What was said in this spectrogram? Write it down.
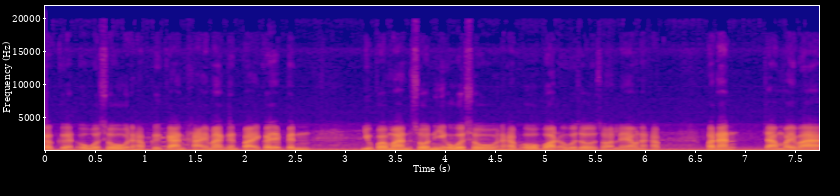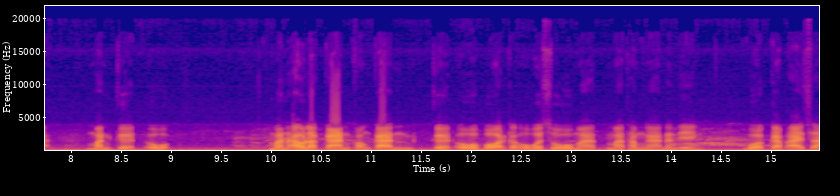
ก็เกิดโอเวอร์โซนะครับคือการขายมากเกินไปก็จะเป็นอยู่ประมาณโซนนี้โอเวอร์โซนะครับโอเวอร์บอทโอเวอร์โซสอนแล้วนะครับ เพราะนั้นจำไว้ว่ามันเกิดโอมันเอาหลักการของการเกิดโอเวอร์บอทกับโอเวอร์โซมามาทำงานนั่นเอง บวกกับไอซ์ไอ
